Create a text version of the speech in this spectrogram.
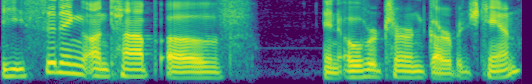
he's sitting on top of an overturned garbage can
